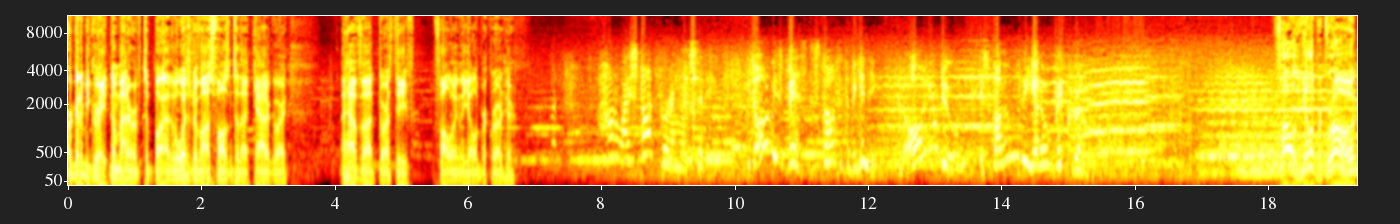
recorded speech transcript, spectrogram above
are going to be great no matter if the, the Wizard of Oz falls into that category. I have uh, Dorothy following the Yellow Brick Road here. But how do I start for Emerald City? It's always best to start at the beginning, and all you do is follow the yellow brick road. Follow the Yellow Brick Road.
